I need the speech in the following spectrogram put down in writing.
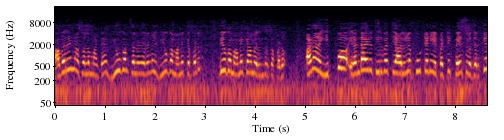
தவறுன்னு நான் சொல்ல மாட்டேன். வியூகம் சில நேரங்களில் வியூகம் அமைக்கப்படும் வியூகம் அமைக்காம இருந்திருக்கப்படும். ஆனா இப்போ இரண்டாயிரத்தி இருபத்தி ஆறுல கூட்டணியை பற்றி பேசுவதற்கு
